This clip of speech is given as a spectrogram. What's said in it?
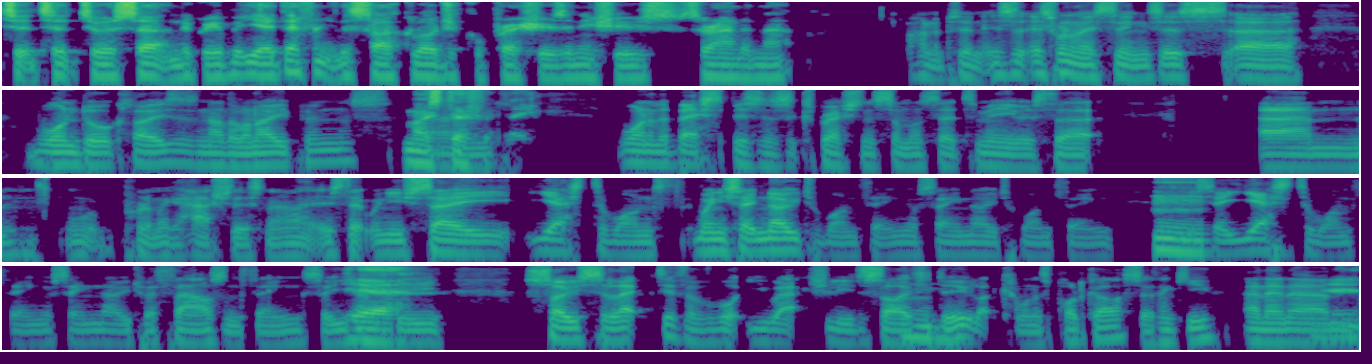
to to, to a certain degree. But yeah, definitely the psychological pressures and issues surrounding that. Hundred percent. It's it's one of those things. As uh, one door closes, another one opens. Most and definitely. One of the best business expressions someone said to me was that. Um, we'll probably make a hash of this now. Is that when you say yes to one, th- when you say no to one thing, you're saying no to one thing. When you Mm, say yes to one thing, you're saying no to a thousand things. So you have to be so selective of what you actually decide to Mm. do. Like come on this podcast, so thank you. And then um, yeah.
